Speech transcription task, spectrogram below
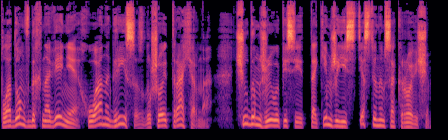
плодом вдохновения Хуана Гриса с душой Трахерна, чудом живописи, таким же естественным сокровищем,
